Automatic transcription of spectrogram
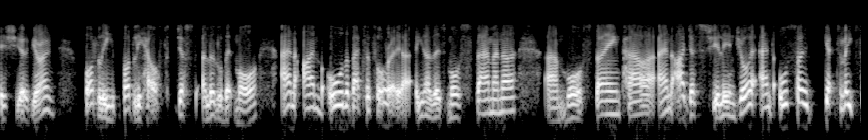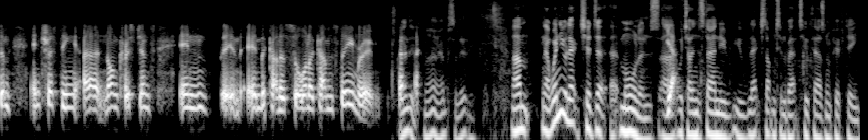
issue of your own bodily bodily health just a little bit more, and I'm all the better for it. Uh, you know, there's more stamina, um, more staying power, and I just really enjoy it, and also get to meet some interesting uh, non-Christians in, in in the kind of sauna come steam room. Splendid, no, absolutely. Um, now, when you lectured at, at Moorlands, uh, yeah. which I understand you, you lectured up until about 2015,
